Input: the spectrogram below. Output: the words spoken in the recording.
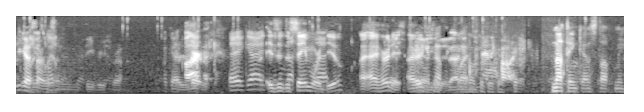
you too, guys start listening to debrief, bro. Okay. Uh, Hey guys. is it the same flat. ordeal? I, I heard it. I heard you. Yeah, I don't think we can. Nothing can stop me.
